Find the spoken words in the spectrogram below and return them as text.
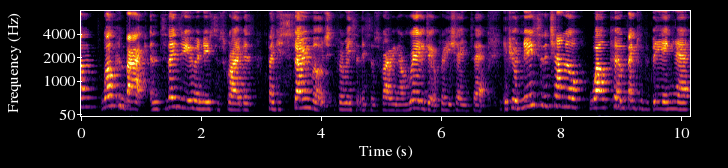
Everyone, welcome back and to those of you who are new subscribers, thank you so much for recently subscribing, I really do appreciate it. If you're new to the channel, welcome, thank you for being here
